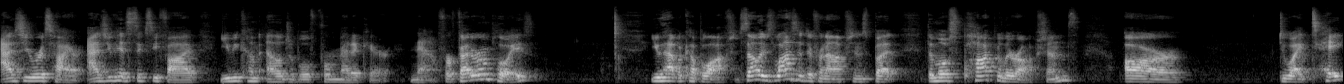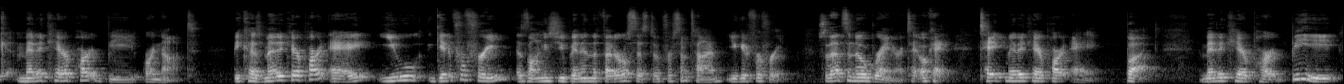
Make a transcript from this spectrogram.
as you retire, as you hit 65, you become eligible for Medicare. Now, for federal employees, you have a couple options. Now, there's lots of different options, but the most popular options are do I take Medicare Part B or not? Because Medicare Part A, you get it for free as long as you've been in the federal system for some time, you get it for free. So that's a no brainer. Okay, take Medicare Part A. But Medicare Part B,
